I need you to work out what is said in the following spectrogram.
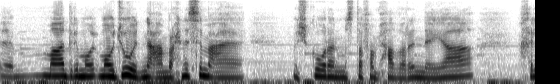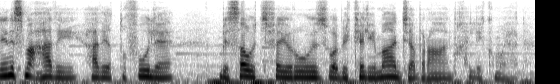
آه، ما أدري مو- موجود. نعم راح نسمعه مشكورا. مصطفى محضر لنا إياه. خلينا نسمع هذه هذه الطفولة بصوت فيروز وبكلمات جبران. خليكم ويانا.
